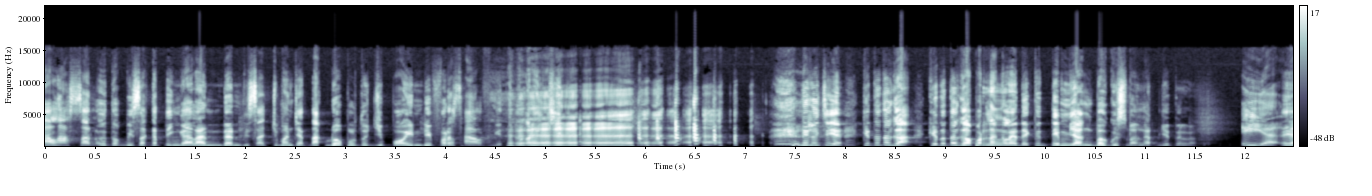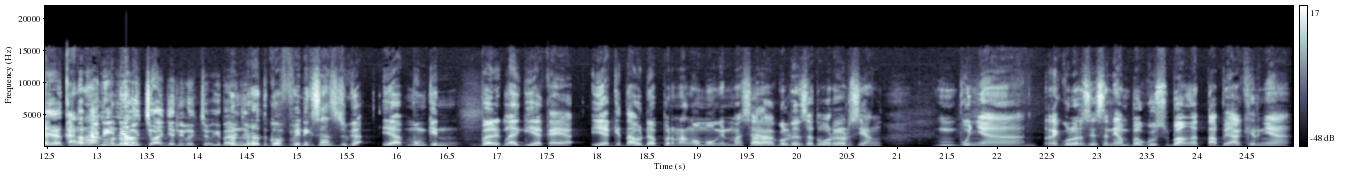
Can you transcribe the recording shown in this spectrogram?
alasan untuk bisa ketinggalan dan bisa cuma cetak 27 poin di first half gitu. Ini lucu ya. Kita tuh gak kita tuh gak pernah ngeledek tuh tim yang bagus banget gitu loh. Iya, Iya kan? karena Tapi ini, ini menurut lucu aja, ini lucu gitu menurut gue Phoenix Suns juga ya mungkin balik lagi ya kayak ya kita udah pernah ngomongin masalah Ya. Golden State Warriors yang punya regular season yang bagus banget tapi akhirnya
